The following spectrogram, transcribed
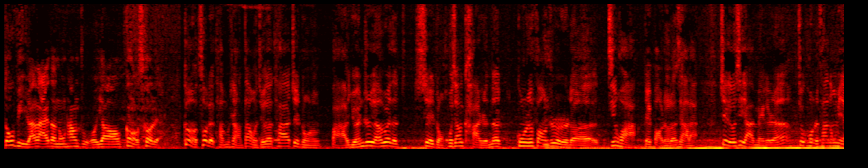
都比原来的农场主要更有策略。更有策略谈不上，但我觉得他这种把原汁原味的这种互相卡人的工人放置的精华给保留了下来。这个游戏啊，每个人就控制他农民，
